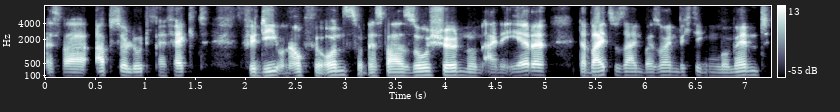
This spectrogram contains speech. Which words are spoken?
es war absolut perfekt für die und auch für uns. Und es war so schön und eine Ehre, dabei zu sein bei so einem wichtigen Moment.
